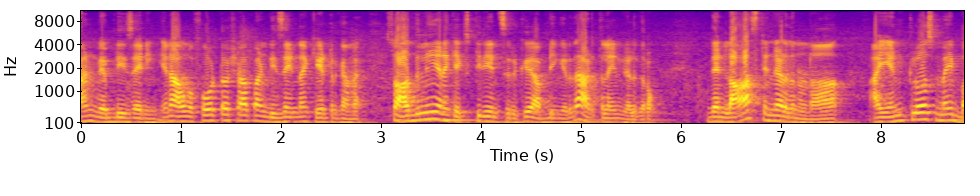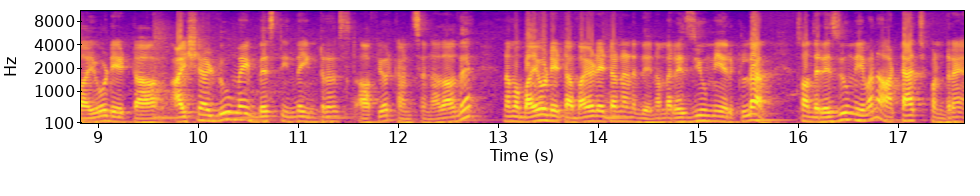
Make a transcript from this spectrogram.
and web designing ஏன்னா அவங்க ஃபோட்டோஷாப் அண்ட் டிசைன் தான் கேட்டிருக்காங்க. ஸோ அதுலேயும் எனக்கு எக்ஸ்பீரியன்ஸ் இருக்குது அப்படிங்கிறத அடுத்த லைன் எழுதுகிறோம் தென் லாஸ்ட் என்ன எழுதணும்னா I enclose my biodata I shall do my best in the interest of your concern அதாவது நம்ம பயோடேட்டா பயோடேட்டான்னு என்னது? நம்ம ரெஸ்யூமே இருக்குல்ல? ஸோ அந்த ரெஸ்யூமேவை நான் அட்டாச் பண்ணுறேன்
